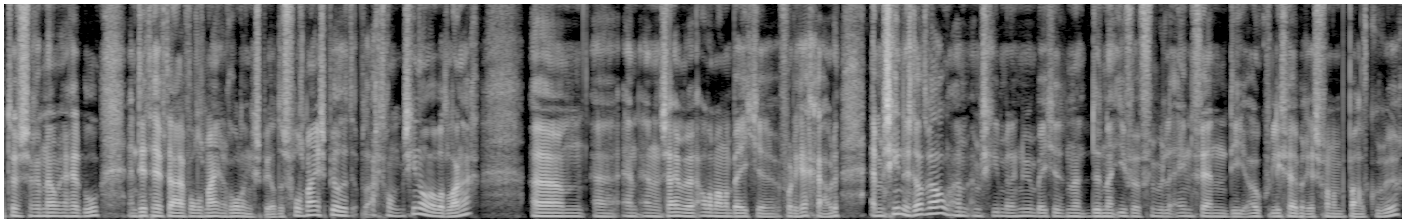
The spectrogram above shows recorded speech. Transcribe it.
tussen Renault en Red Bull. En dit heeft daar volgens mij een rol in gespeeld. Dus volgens mij speelt het op de achtergrond misschien al wel wat langer. Uh, en, en zijn we allemaal een beetje voor de gek gehouden. En misschien is dat wel, en misschien ben ik nu een beetje de, de naïeve Formule 1-fan die ook liefhebber is van een bepaald coureur.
